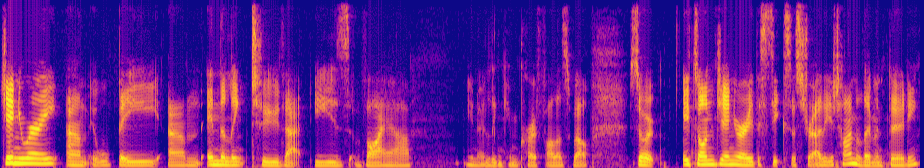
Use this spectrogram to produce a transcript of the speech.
January. Um, it will be, um, and the link to that is via you know LinkedIn profile as well. So it's on January the sixth Australia time, eleven thirty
